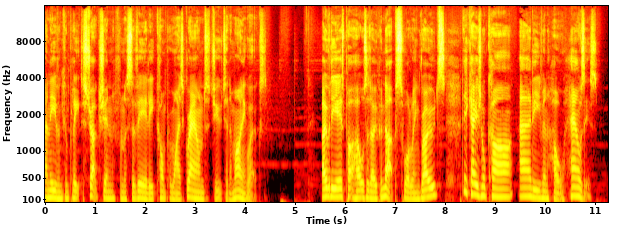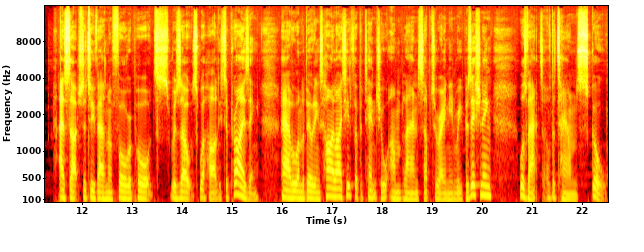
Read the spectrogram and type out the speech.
and even complete destruction from the severely compromised ground due to the mining works. Over the years, potholes had opened up, swallowing roads, the occasional car, and even whole houses. As such, the 2004 report's results were hardly surprising. However, one of the buildings highlighted for potential unplanned subterranean repositioning was that of the town's school.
